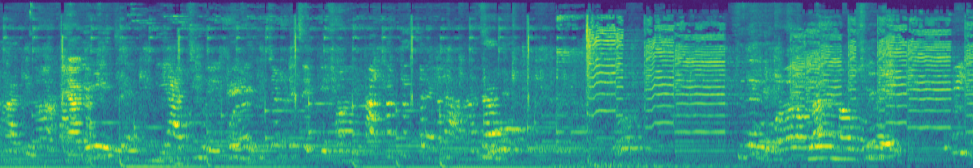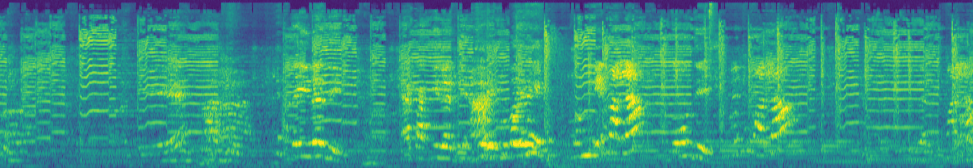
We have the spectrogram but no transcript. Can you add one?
हा, दे. या काकीला दे. ही आजी होय. कोणी तिच्याकडेच येते. आता दे. हिला दे या काकीला दे हा मम्मी मला तो दे मला मला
